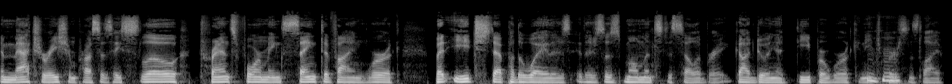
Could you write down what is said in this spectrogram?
a maturation process, a slow, transforming, sanctifying work. But each step of the way, there's there's those moments to celebrate God doing a deeper work in each mm-hmm. person's life,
